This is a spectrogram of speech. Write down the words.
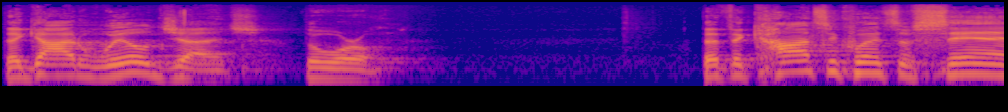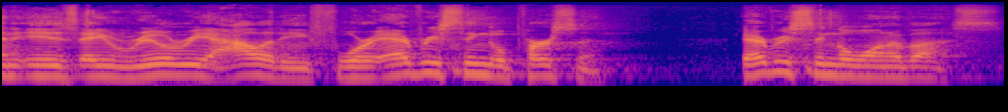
that God will judge the world, that the consequence of sin is a real reality for every single person, every single one of us.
